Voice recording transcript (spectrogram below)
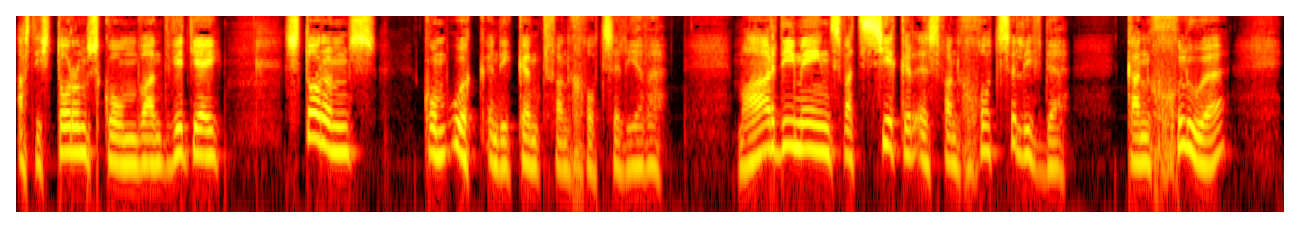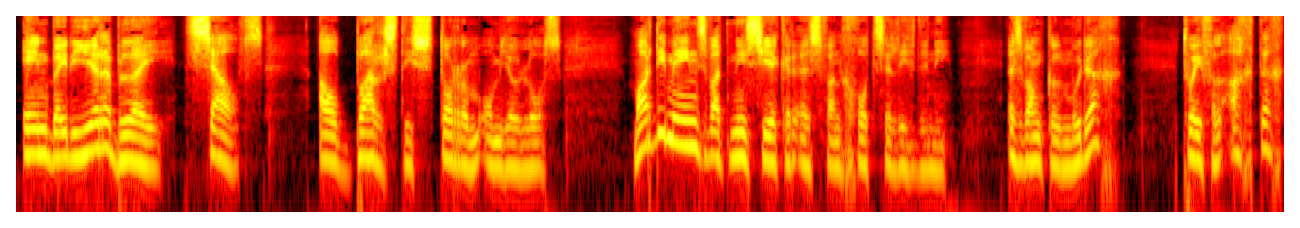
as die storms kom want weet jy, storms kom ook in die kind van God se lewe. Maar die mens wat seker is van God se liefde, kan glo en by die Here bly selfs al bars die storm om jou los. Maar die mens wat nie seker is van God se liefde nie, is wankelmoedig, twyfelagtig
